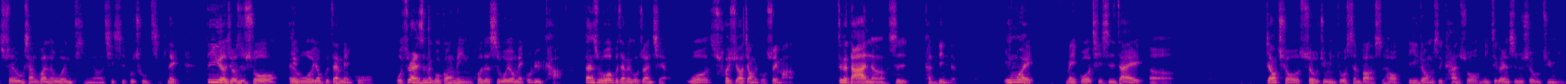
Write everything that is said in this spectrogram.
税务相关的问题呢，其实不出几类。第一个就是说，哎，我又不在美国，我虽然是美国公民，或者是我有美国绿卡，但是我又不在美国赚钱，我会需要交美国税吗？这个答案呢是肯定的，因为美国其实，在呃。要求税务居民做申报的时候，第一个我们是看说你这个人是不是税务居民，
